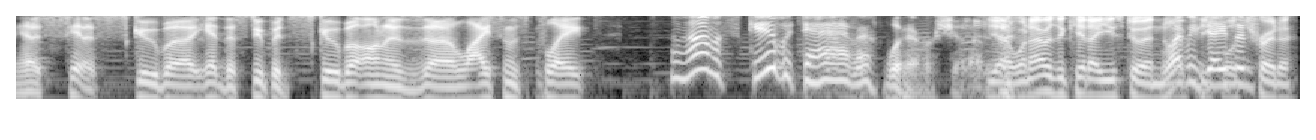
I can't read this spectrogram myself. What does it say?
He had a, he had a scuba. He had the stupid scuba on his uh, license plate. I'm a scuba diver. Whatever. Shut up. Yeah, when I was a kid, I used to annoy Love people, Jason. try to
